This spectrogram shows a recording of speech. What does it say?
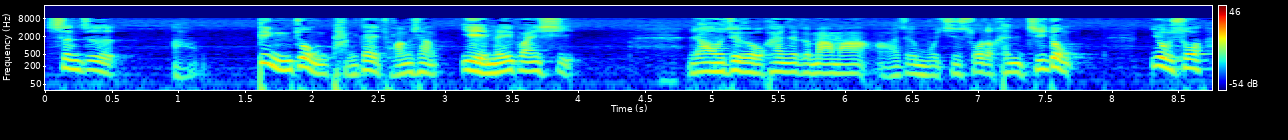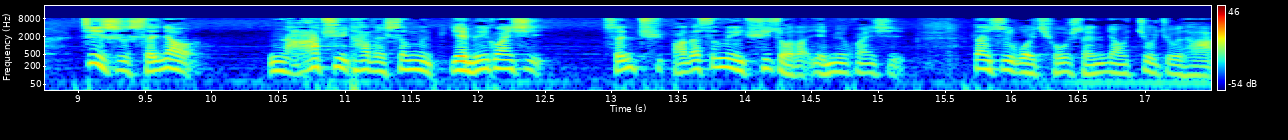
甚至啊病重躺在床上也没关系。然后这个我看这个妈妈啊，这个母亲说的很激动，又说即使神要拿去他的生命也没关系，神取把他生命取走了也没有关系。”但是我求神要救救他，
